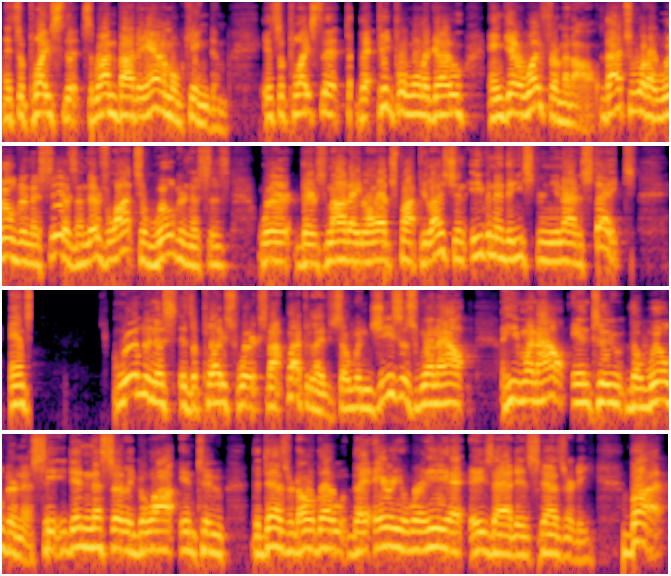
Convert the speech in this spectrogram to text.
It's a place that's run by the animal kingdom. It's a place that that people want to go and get away from it all. That's what a wilderness is. And there's lots of wildernesses where there's not a large population, even in the eastern United States. And wilderness is a place where it's not populated. So when Jesus went out, he went out into the wilderness. He didn't necessarily go out into the desert, although the area where he is at is deserty. But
